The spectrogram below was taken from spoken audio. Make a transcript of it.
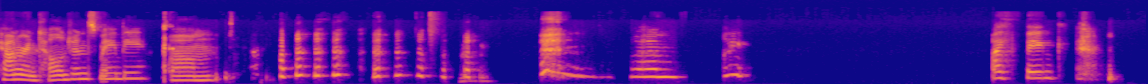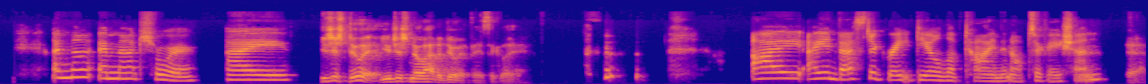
Counterintelligence, maybe. Um, um, I, I think I'm not. I'm not sure. I. You just do it. You just know how to do it, basically. I I invest a great deal of time in observation. Yeah.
